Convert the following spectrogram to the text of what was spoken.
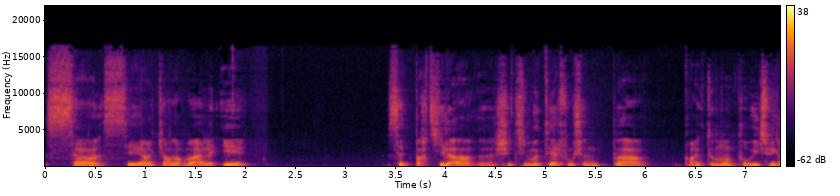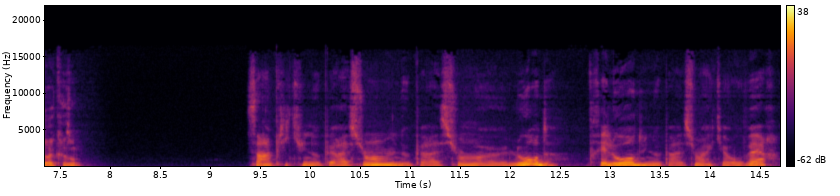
ça c'est un cœur normal et cette partie-là, euh, chez Timothée, elle fonctionne pas correctement pour X ou Y raison. Ça implique une opération, une opération euh, lourde, très lourde, une opération à cœur ouvert,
